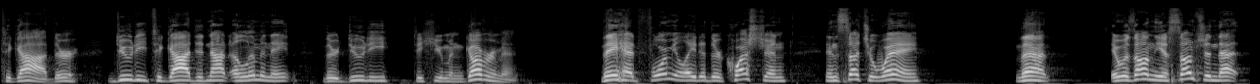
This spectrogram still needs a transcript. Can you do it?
to God. Their duty to God did not eliminate their duty to human government. They had formulated their question in such a way that it was on the assumption that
